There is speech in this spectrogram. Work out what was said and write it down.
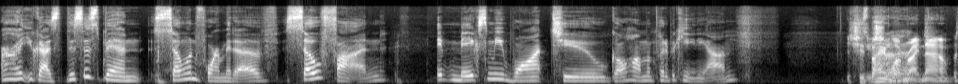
All right, you guys, this has been so informative, so fun. It makes me want to go home and put a bikini on. She's You wearing one right now.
